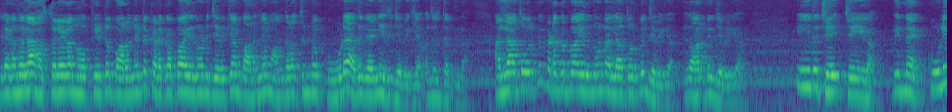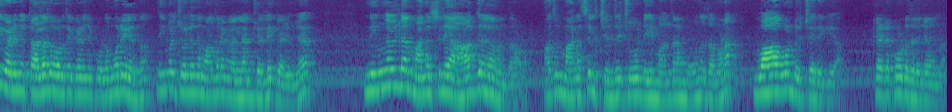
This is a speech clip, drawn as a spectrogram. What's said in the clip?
ഗ്രഹനില ഹസ്തരേഖ നോക്കിയിട്ട് പറഞ്ഞിട്ട് കിടക്കപ്പ ഇരുന്നുകൊണ്ട് ജപിക്കാൻ പറഞ്ഞ മന്ത്രത്തിന്റെ കൂടെ അത് കഴിഞ്ഞ് ഇത് ജപിക്കാം. അതിൽ തെറ്റില്ല. അല്ലാത്തവർക്ക് കിടക്കപ്പ ഇരുന്നുകൊണ്ട് അല്ലാത്തവർക്കും ജപിക്കാം. ഇത് ആർക്കും ജപിക്കാം. ഇനി ഇത് ചെയ്യുക. പിന്നെ കുളി കഴിഞ്ഞ് തല തോർത്തി കഴിഞ്ഞ് കുളിമുറി എന്ന് നിങ്ങൾ ചൊല്ലുന്ന മന്ത്രങ്ങളെല്ലാം ചൊല്ലിക്കഴിഞ്ഞ് നിങ്ങളുടെ മനസ്സിലെ ആഗ്രഹം എന്താണോ? അത് മനസ്സിൽ ചിന്തിച്ചുകൊണ്ട് ഈ മന്ത്രം മൂന്ന് തവണ വാ കൊണ്ട് ഉച്ചരിക്കുക. കിഴക്കോട്ട് തിരിഞ്ഞു നിന്ന്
